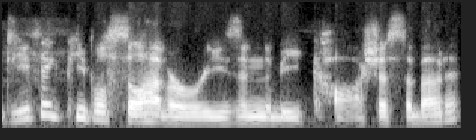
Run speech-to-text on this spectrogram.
do you think people still have a reason to be cautious about it?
